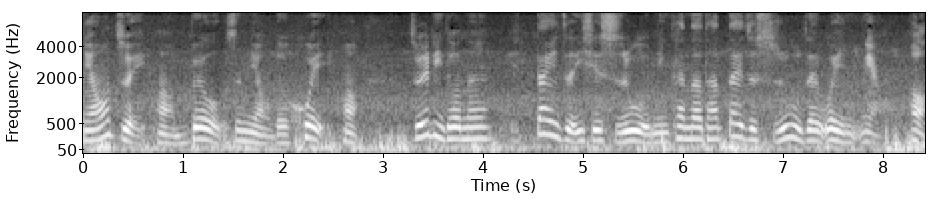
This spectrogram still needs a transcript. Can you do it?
鸟嘴哈，bill 是鸟的喙哈，嘴里头呢带着一些食物，你看到它带着食物在喂鸟哈，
